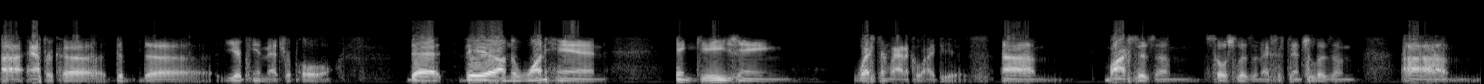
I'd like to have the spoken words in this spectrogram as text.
uh, Africa, the, the European metropole, that they're on the one hand engaging Western radical ideas, um, Marxism, socialism, existentialism, um,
